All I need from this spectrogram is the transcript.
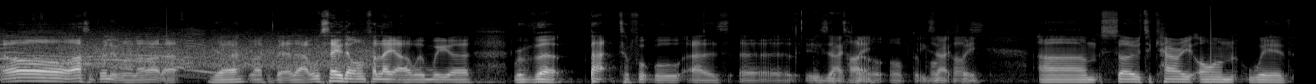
Oh, that's a brilliant one. I like that. Yeah, like a bit of that. We'll save that one for later when we uh, revert back to football as uh, Exactly. the title of the exactly. podcast. Um, so to carry on with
